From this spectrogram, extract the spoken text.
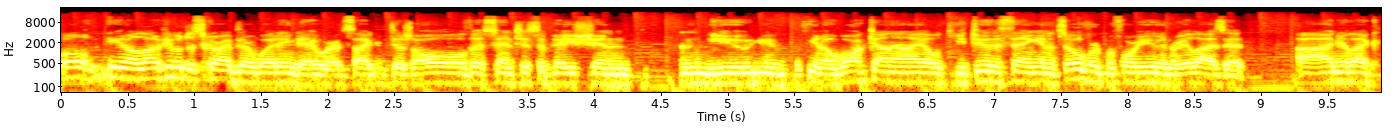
Well, you know, a lot of people describe their wedding day where it's like there's all this anticipation, and you you you know walk down the aisle, you do the thing, and it's over before you even realize it, uh, and you're like,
